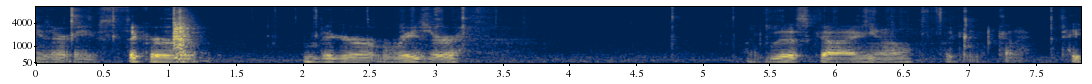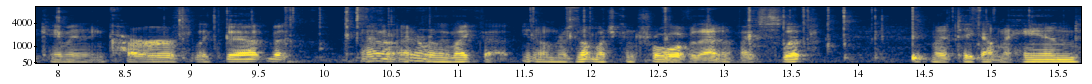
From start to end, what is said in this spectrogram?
either a thicker, bigger razor, like this guy, you know, I can kind of take him in and carve like that, but I don't, I don't really like that. You know, there's not much control over that. If I slip, I'm going to take out my hand,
